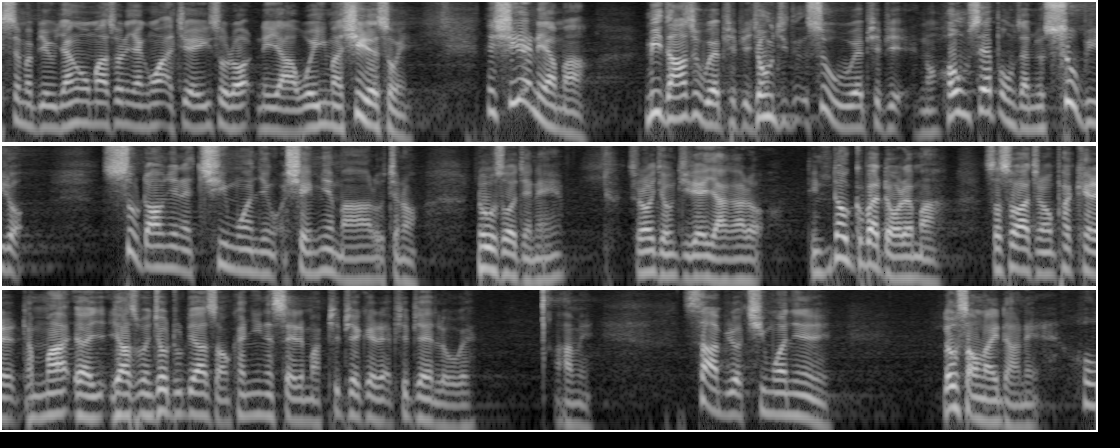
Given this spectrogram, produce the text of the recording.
အဆင်မပြေဘူးရန်ကုန်မှာဆိုရင်ရန်ကုန်ကအကျယ်ကြီးဆိုတော့နေရာဝေးကြီးမှာရှိတယ်ဆိုရင်တင်ရှိတဲ့နေရာမှာမိသားစုပဲဖြစ်ဖြစ်ယုံကြည်သူအစုပဲဖြစ်ဖြစ်เนาะ home set ပုံစံမျိုးစုပြီးတော့စုတောင်းခြင်းနဲ့ချီးမွမ်းခြင်းကိုအရှိန်မြင့်ပါလို့ကျွန်တော်နှိုးဆော်ခြင်းနဲ့ကျွန်တော်ယုံကြည်တဲ့ຢာကတော့ဒီနှုတ်ကပတ်တော်ထဲမှာဆောစောကကျွန်တော်ဖတ်ခဲ့တဲ့ဓမ္မရာဇဝင်ချုပ်ဒုတိယဆောင်ခန်းကြီး20ထဲမှာဖြစ်ဖြစ်ခဲ့တဲ့အဖြစ်ဖြစ်လို့ပဲ အာမင်စပြီးတော့ချီးမွမ်းခြင်းနဲ့လှုပ်ဆောင်လိုက်တာနဲ့ဟို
